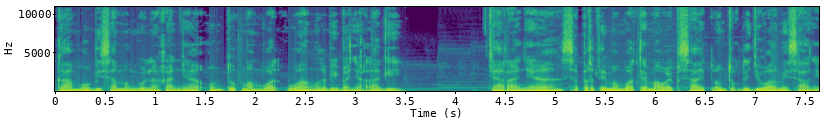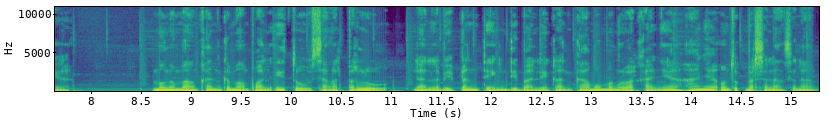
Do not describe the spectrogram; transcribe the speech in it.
kamu bisa menggunakannya untuk membuat uang lebih banyak lagi. Caranya seperti membuat tema website untuk dijual misalnya. Mengembangkan kemampuan itu sangat perlu dan lebih penting dibandingkan kamu mengeluarkannya hanya untuk bersenang-senang.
